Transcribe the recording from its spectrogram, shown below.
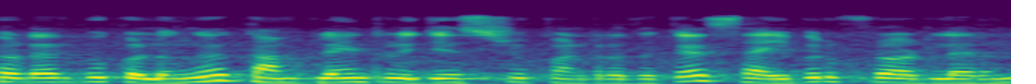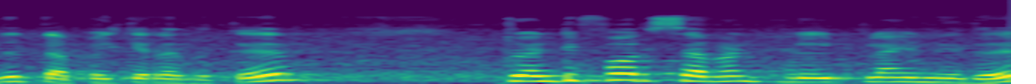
தொடர்பு கொள்ளுங்கள் கம்ப்ளைண்ட் ரிஜிஸ்டர் பண்ணுறதுக்கு சைபர் ஃப்ராட்லேருந்து தப்பிக்கிறதுக்கு. டுவெண்ட்டி ஃபோர் செவன் ஹெல்ப்லைன் இது.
